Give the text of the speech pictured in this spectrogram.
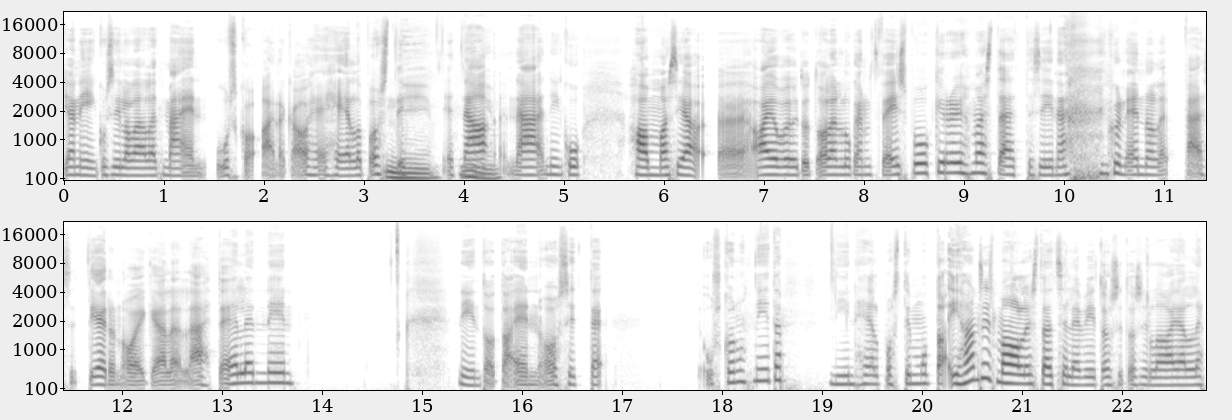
ja niin kuin sillä lailla, että mä en usko aina kauhean helposti. Niin. Että nämä, niin. nämä niin kuin hammas- ja ää, aivojutut olen lukenut Facebook-ryhmästä, että siinä kun en ole päässyt tiedon oikealle lähteelle, niin, niin tota, en ole sitten uskonut niitä niin helposti, mutta ihan siis mahdollista, että se levii tosi tosi laajalle.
